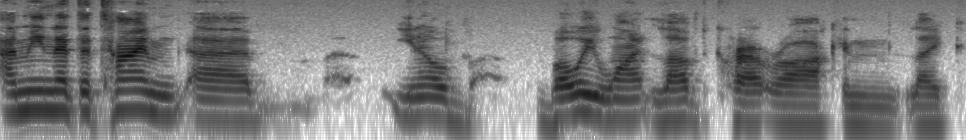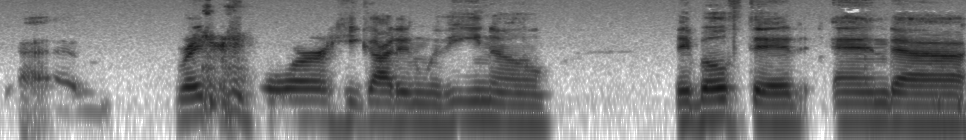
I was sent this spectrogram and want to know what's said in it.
I mean, at the time, uh, you know, Bowie want, loved krautrock, and like uh, right before he got in with Eno, they both did, and uh,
